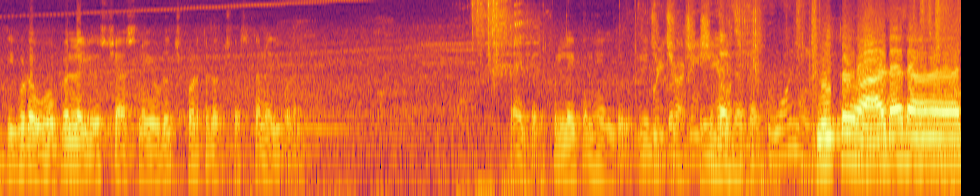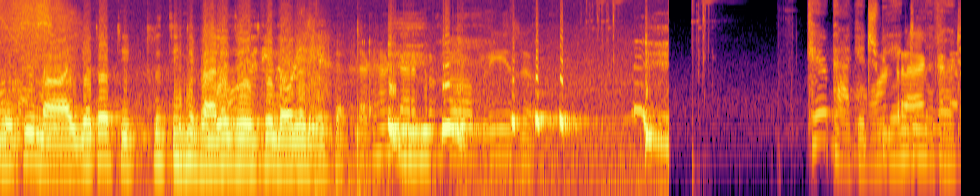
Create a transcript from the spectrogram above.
ఇది కూడా ఓపెన్లో యూస్ చేస్తున్నా ఎవడు వచ్చి పడతాడో చూస్తాను అది కూడా అయిపోయింది ఫుల్ అయిపోయింది హెల్త్ ఇది కూడా Recharging full shields. Health Warning. మీతో ఆడడానికి మా అయ్యతో తిట్లు తిని బ్యాలెన్స్ చేసుకుని డౌన్లోడ్ పెట్టా Bloodhound character bro please Care package On being track. delivered.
